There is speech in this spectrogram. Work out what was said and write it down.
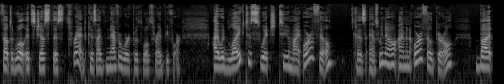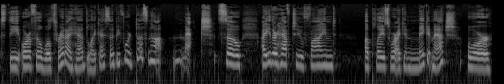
felted wool. It's just this thread because I've never worked with wool thread before. I would like to switch to my Aurifil because, as we know, I'm an Aurifil girl, but the Aurifil wool thread I had, like I said before, does not match. So I either have to find a place where I can make it match, or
